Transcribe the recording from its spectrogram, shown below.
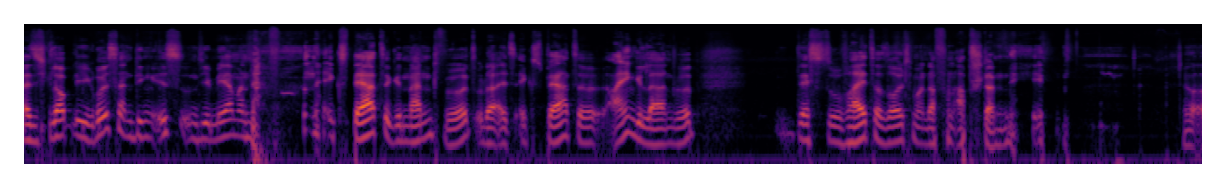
also ich glaube, je größer ein Ding ist und je mehr man davon Experte genannt wird oder als Experte eingeladen wird, desto weiter sollte man davon Abstand nehmen. Ja.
